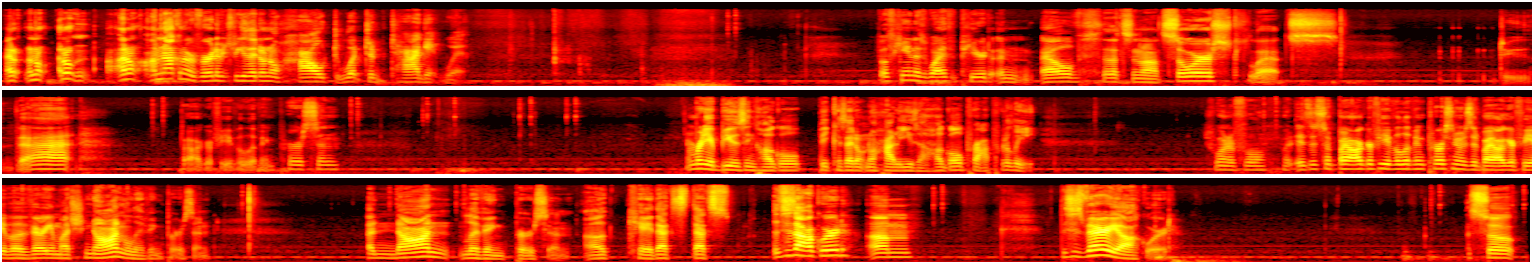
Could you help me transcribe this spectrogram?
I don't, I don't, I don't, I don't, I'm not gonna revert it just because I don't know how to, what to tag it with. Both he and his wife appeared in Elves. That's not sourced. Let's do that. Biography of a living person. I'm already abusing Huggle because I don't know how to use a Huggle properly. It's wonderful. What, is this a biography of a living person or is it a biography of a very much non-living person? A non-living person. Okay, that's that's this is awkward. Um this is very awkward. So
